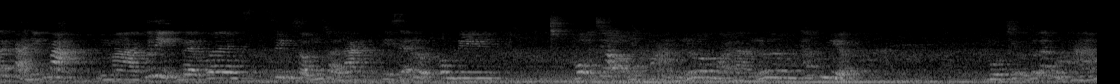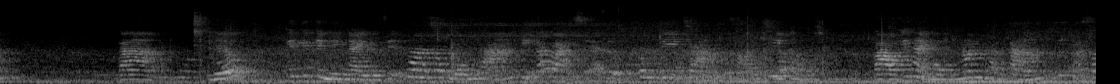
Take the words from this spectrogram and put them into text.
tất cả những bạn mà quyết định về quê sinh sống trở lại thì sẽ được công ty hỗ trợ một khoản lương gọi là lương thất nghiệp một triệu rưỡi một tháng. Và nếu cái, cái tình hình này được diễn ra trong 4 tháng thì các bạn sẽ được công ty trả 6 triệu vào cái ngày mùng 5 tháng 8 tức là sau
